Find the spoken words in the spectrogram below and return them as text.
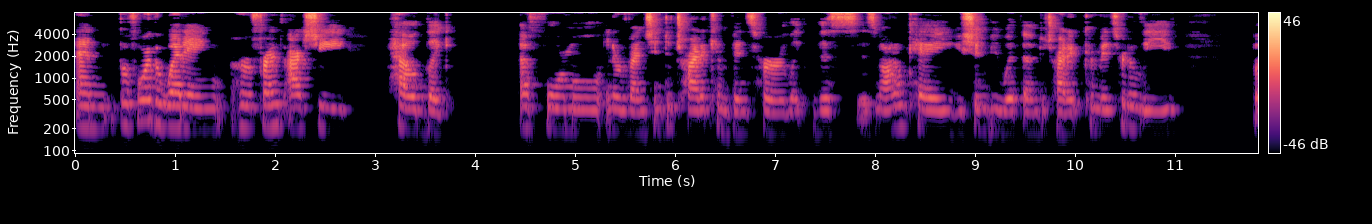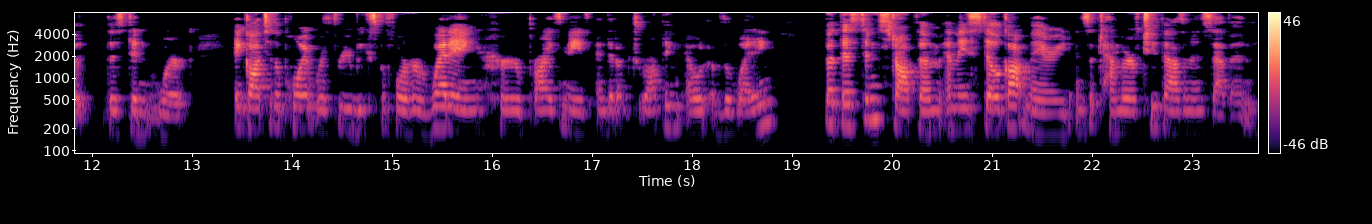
And before the wedding, her friends actually held like a formal intervention to try to convince her like this is not okay, you shouldn't be with them to try to convince her to leave, but this didn't work. It got to the point where 3 weeks before her wedding, her bridesmaids ended up dropping out of the wedding, but this didn't stop them and they still got married in September of 2007.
